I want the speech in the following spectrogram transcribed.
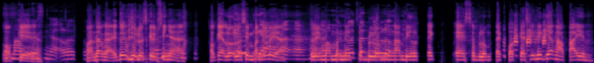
Oke. tuh Mantap gak? Itu judul skripsinya. Oke, lu lu simpen Iya, dulu ya. Lima menit sebelum dulu. ngambil take eh sebelum take podcast ini dia ngapain?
